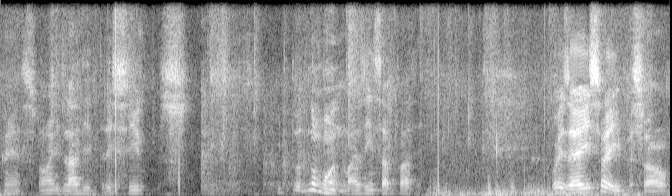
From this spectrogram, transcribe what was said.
Versões lá de triciclos. Tudo no mundo, Mazinho sabe fazer. Pois é, isso aí, pessoal.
